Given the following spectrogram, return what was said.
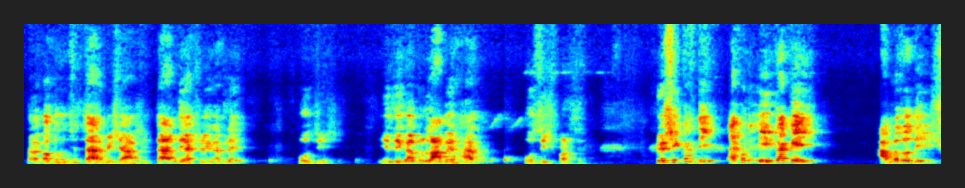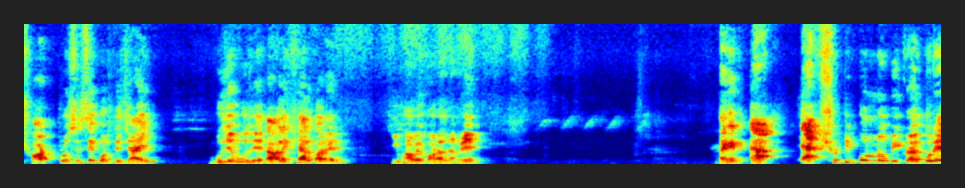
তাহলে কত হচ্ছে? চার বিশে আশি। চার দিয়ে একশো কাটলে পঁচিশ। ইজিকাল টু লাভের হার পঁচিশ পার্সেন্ট প্রিয় শিক্ষার্থী, এখন এইটাকেই আমরা যদি শর্ট প্রসেসে করতে চাই, বুঝে বুঝে, তাহলে খেয়াল করেন কীভাবে করা যাবে। দেখেন একশোটি পণ্য বিক্রয় করে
